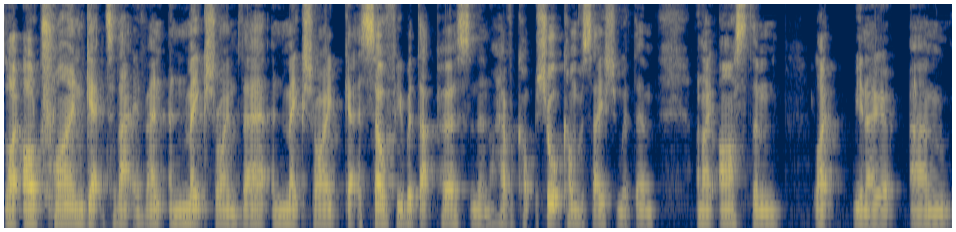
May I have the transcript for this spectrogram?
like I'll try and get to that event and make sure I'm there and make sure I get a selfie with that person and have a short conversation with them and I ask them like you know um,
